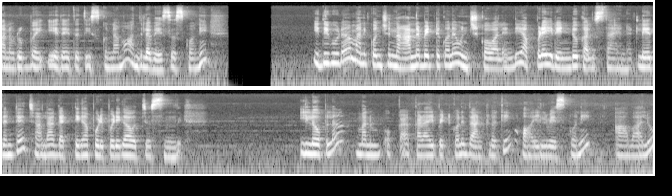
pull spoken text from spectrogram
మనం రుబ్బు ఏదైతే తీసుకున్నామో అందులో వేసేసుకొని ఇది కూడా మనకి కొంచెం నానబెట్టుకొని ఉంచుకోవాలండి. అప్పుడే ఈ రెండు కలుస్తాయి అన్నట్టు. లేదంటే చాలా గట్టిగా పొడి పొడిగా వచ్చేస్తుంది. ఈ లోపల మనం ఒక కడాయి పెట్టుకొని దాంట్లోకి ఆయిల్ వేసుకొని ఆవాలు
